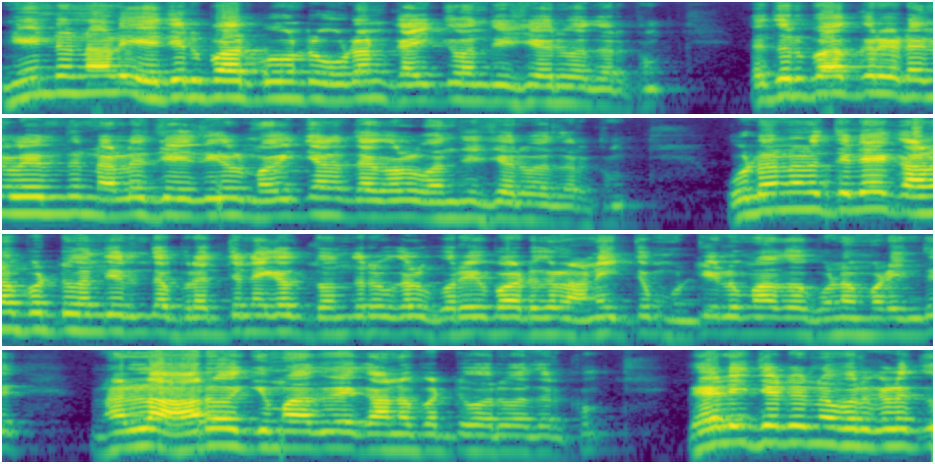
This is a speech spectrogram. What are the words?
நீண்ட நாள் எதிர்பார்ப்பு ஒன்று உடன் கைக்கு வந்து சேருவதற்கும் எதிர்பார்க்குற இடங்களிலிருந்து நல்ல செய்திகள் மகிழ்ச்சியான தகவல் வந்து சேருவதற்கும் உடல்நலத்திலே காணப்பட்டு வந்திருந்த பிரச்சனைகள் தொந்தரவுகள் குறைபாடுகள் அனைத்தும் முற்றிலுமாக குணமடைந்து நல்ல ஆரோக்கியமாகவே காணப்பட்டு வருவதற்கும் வேலை தேடினவர்களுக்கு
